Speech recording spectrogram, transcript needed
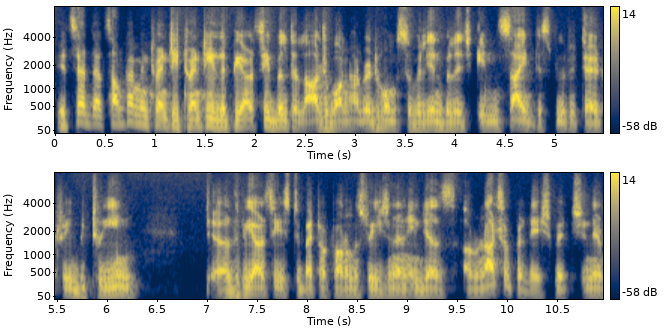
It said that sometime in 2020, the PRC built a large 100 home civilian village inside disputed territory between uh, the PRC's Tibet Autonomous Region and India's Arunachal Pradesh, which Indian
